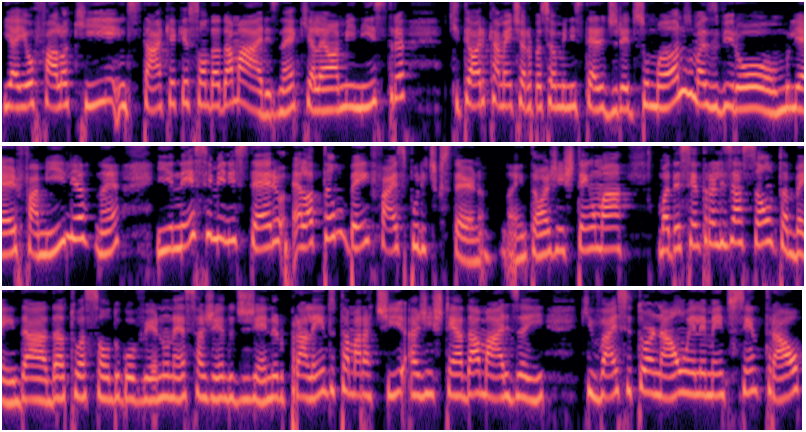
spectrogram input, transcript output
E aí eu falo aqui em destaque a questão da Damares, né, que ela é uma ministra que teoricamente era para ser o Ministério de Direitos Humanos, mas virou Mulher e Família, né? E nesse ministério ela também faz política externa. Né? Então a gente tem uma, uma descentralização também da, da atuação do governo nessa agenda de gênero. Para além do Itamaraty, a gente tem a Damares aí, que vai se tornar um elemento central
